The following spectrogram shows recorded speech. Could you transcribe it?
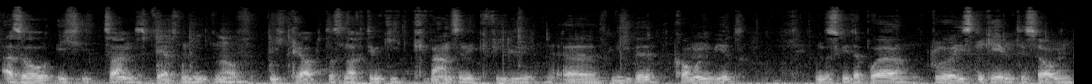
Also ich, ich zäume das Pferd von hinten auf. Ich glaube, dass nach dem Gig wahnsinnig viel äh, Liebe kommen wird. Und es wird ein paar Pluralisten geben, die sagen,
